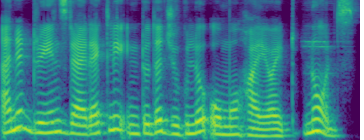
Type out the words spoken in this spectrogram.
and it drains directly into the jugulo-omohyoid nodes.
